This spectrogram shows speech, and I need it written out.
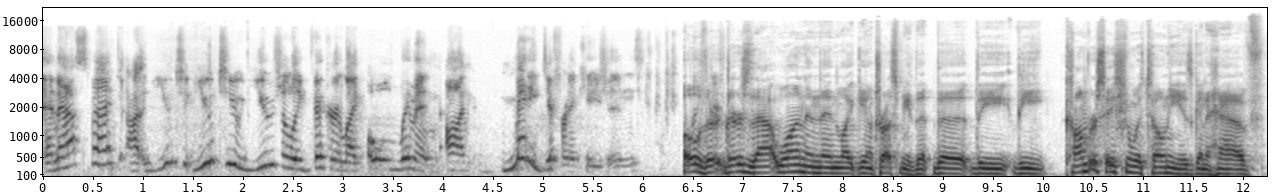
an aspect uh, you two, you two usually bicker like old women on many different occasions. Oh, like there, different- there's that one, and then like you know, trust me, the the the the conversation with Tony is going to have.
